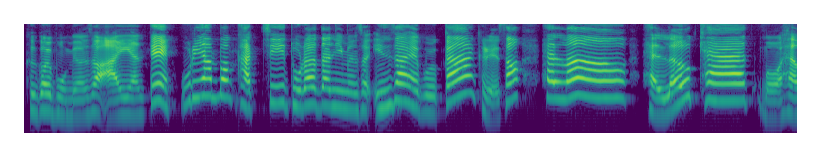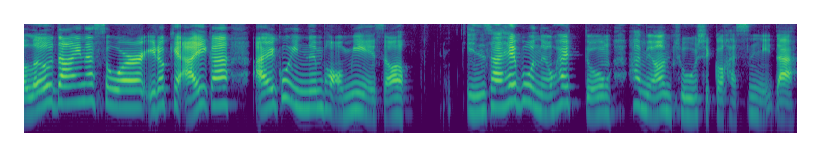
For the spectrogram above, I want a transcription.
그걸 보면서 아이한테 우리 한번 같이 돌아다니면서 인사해 볼까? 그래서 hello, hello cat, 뭐 hello dinosaur 이렇게 아이가 알고 있는 범위에서 인사해 보는 활동 하면 좋으실 것 같습니다.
